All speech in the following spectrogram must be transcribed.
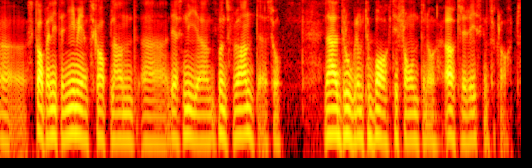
uh, skapat en liten gemenskap bland uh, deras nya bundsförvanter. Så det här drog dem tillbaka till fronten och ökade risken såklart.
